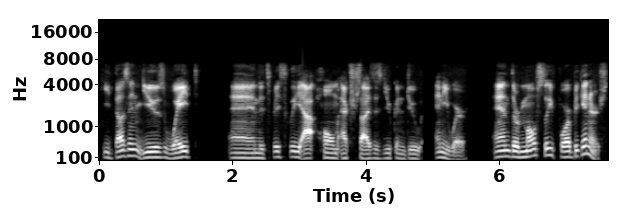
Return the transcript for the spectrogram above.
he doesn't use weight and it's basically at home exercises you can do anywhere. And they're mostly for beginners.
